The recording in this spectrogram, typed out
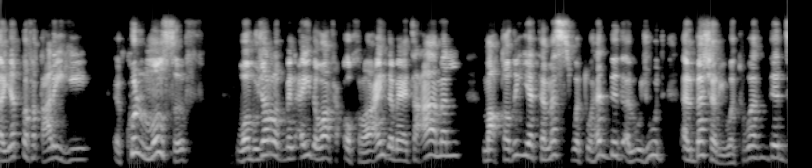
أن يتفق عليه كل منصف ومجرد من أي دوافع أخرى عندما يتعامل مع قضية تمس وتهدد الوجود البشري وتهدد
